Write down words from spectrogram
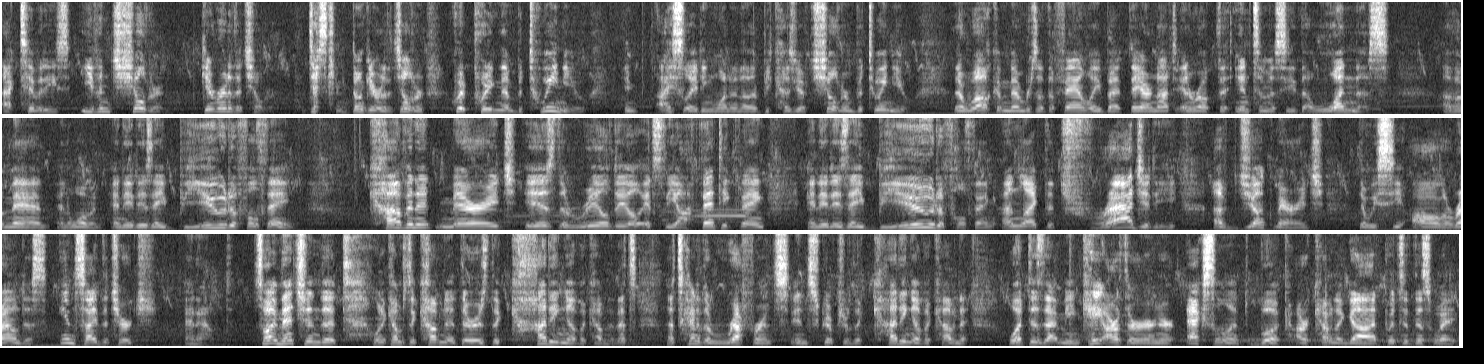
Activities, even children. Get rid of the children. Just kidding, don't get rid of the children. Quit putting them between you and isolating one another because you have children between you. They're welcome members of the family, but they are not to interrupt the intimacy, the oneness of a man and a woman. And it is a beautiful thing. Covenant marriage is the real deal. It's the authentic thing. And it is a beautiful thing, unlike the tragedy of junk marriage that we see all around us, inside the church and out. So I mentioned that when it comes to covenant, there is the cutting of a covenant. That's that's kind of the reference in Scripture, the cutting of a covenant. What does that mean? Kay Arthur, in her excellent book, Our Covenant God, puts it this way.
